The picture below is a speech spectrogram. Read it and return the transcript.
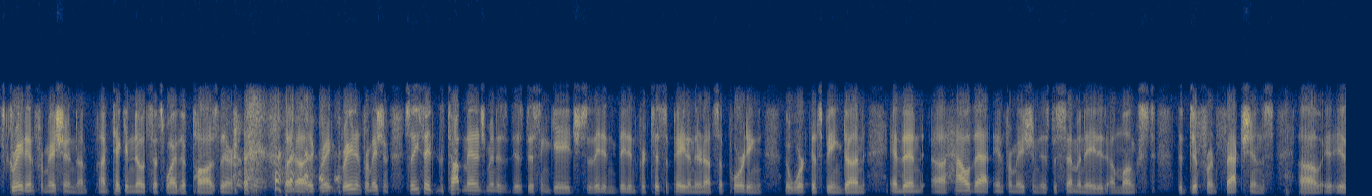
It's great information. I'm I'm taking notes. That's why the pause there. but uh, great great information. So you say the top management is is disengaged, so they didn't they didn't participate and they're not supporting the work that's being done. And then uh, how that information is disseminated amongst the different factions uh, is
